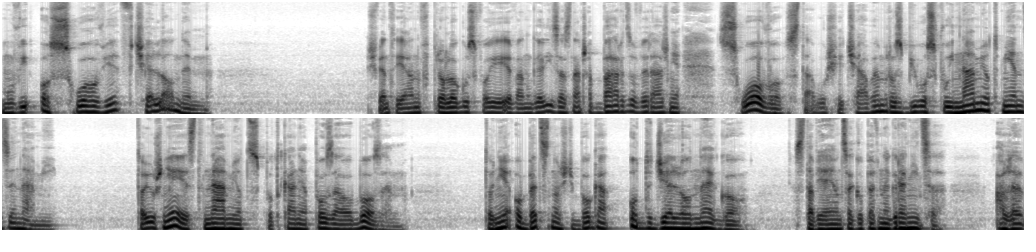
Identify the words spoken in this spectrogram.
mówi o słowie wcielonym. Święty Jan w prologu swojej Ewangelii zaznacza bardzo wyraźnie: Słowo stało się ciałem, rozbiło swój namiot między nami. To już nie jest namiot spotkania poza obozem. To nie obecność Boga oddzielonego, stawiającego pewne granice, ale,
